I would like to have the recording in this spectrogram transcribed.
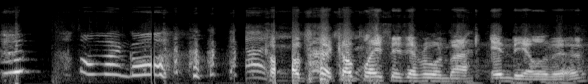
oh my god! God. Cod- Kodplay says everyone back in the elevator.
